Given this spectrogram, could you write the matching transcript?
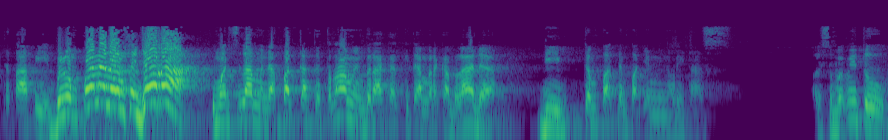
Tetapi belum pernah dalam sejarah umat Islam mendapatkan ketentraman berkat kita mereka berada di tempat-tempat yang minoritas. Oleh sebab itu,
